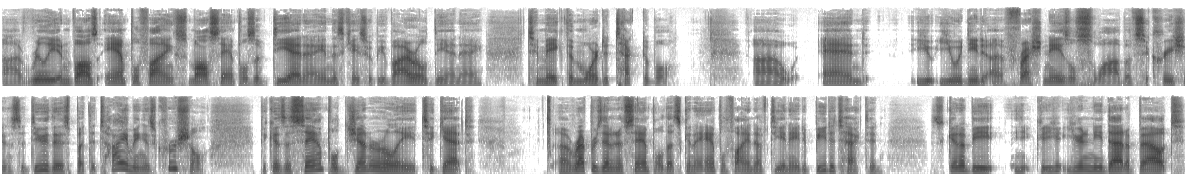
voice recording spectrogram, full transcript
uh, really involves amplifying small samples of DNA, in this case, would be viral DNA, to make them more detectable. Uh, and you, you would need a fresh nasal swab of secretions to do this, but the timing is crucial because a sample generally to get a representative sample that's going to amplify enough DNA to be detected, it's going to be, you're going to need that about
